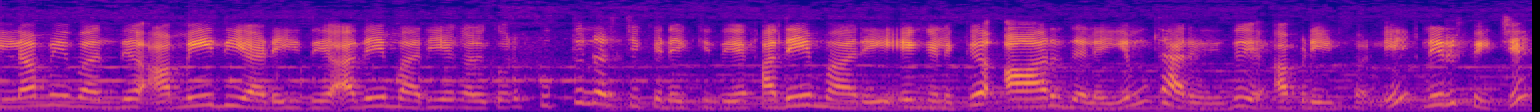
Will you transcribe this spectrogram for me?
எல்லாமே வந்து அமைதி அடையுது அதே மாதிரி எங்களுக்கு ஒரு புத்துணர்ச்சி கிடைக்குது அதே மாதிரி எங்களுக்கு ஆறுதலையும் தருது அப்படின்னு சொல்லி நிரூபிச்சு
